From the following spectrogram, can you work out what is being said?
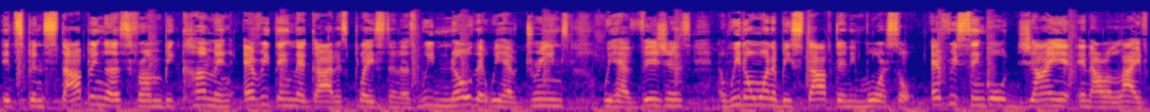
It's been stopping us from becoming everything that God has placed in us. We know that we have dreams, we have visions, and we don't want to be stopped anymore. So, every single giant in our life,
